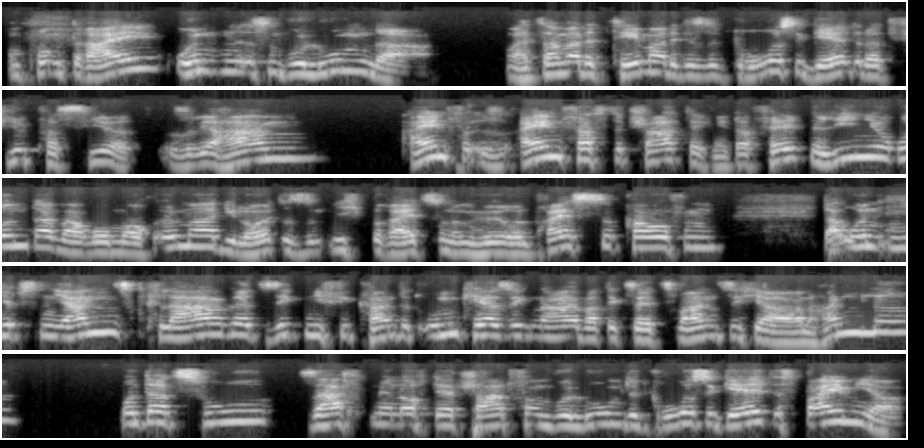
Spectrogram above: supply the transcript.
Und Punkt drei, unten ist ein Volumen da. Und jetzt haben wir das Thema, dieses große Geld oder viel passiert. Also wir haben einf einfachste Charttechnik. Da fällt eine Linie runter, warum auch immer. Die Leute sind nicht bereit, zu einem höheren Preis zu kaufen. Da unten gibt es ein ganz klares, signifikantes Umkehrsignal, was ich seit 20 Jahren handle. Und dazu sagt mir noch der Chart vom Volumen, das große Geld ist bei mir.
